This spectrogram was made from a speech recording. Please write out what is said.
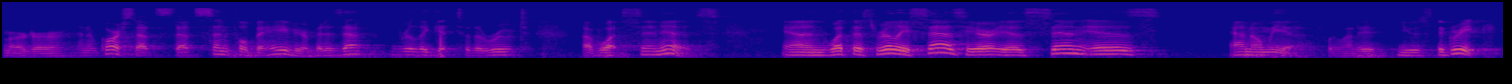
murder, and of course that's, that's sinful behavior, but does that really get to the root of what sin is? And what this really says here is sin is anomia, if we want to use the Greek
